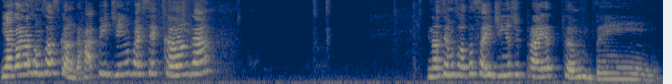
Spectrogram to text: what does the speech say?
E agora nós vamos às cangas. Rapidinho vai ser canga e nós temos outras saidinhas de praia também.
